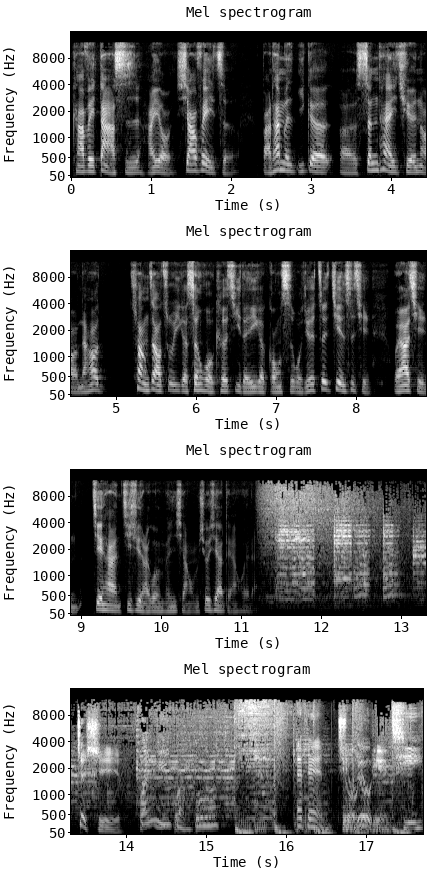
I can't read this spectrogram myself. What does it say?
咖啡大师还有消费者，把他们一个呃生态圈哦，然后。创造出一个生活科技的一个公司，我觉得这件事情，我要请建汉继续来跟我们分享。我们休息下，等下回来。这是环宇广播 FM 九六点七，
